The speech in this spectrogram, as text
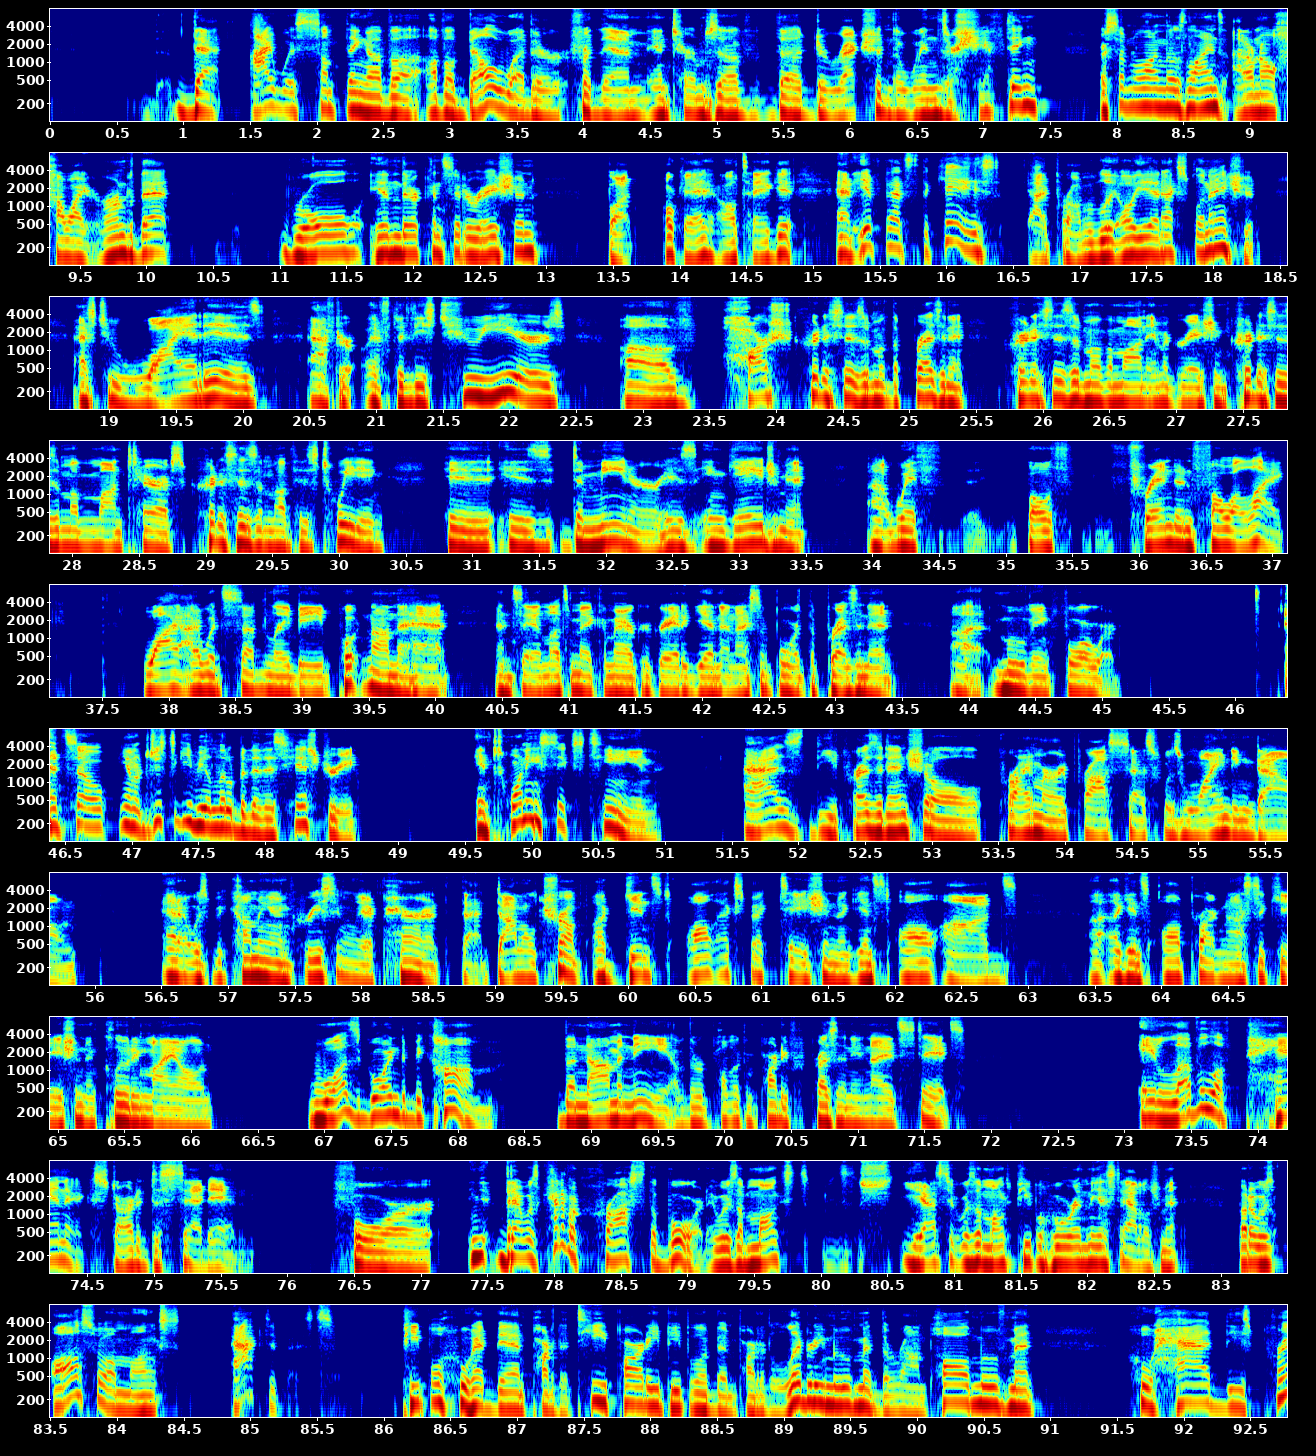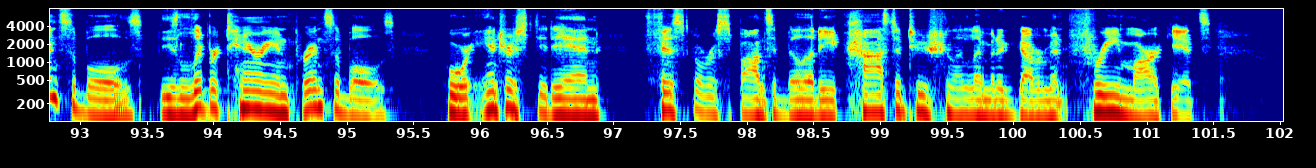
that I was something of a of a bellwether for them in terms of the direction the winds are shifting or something along those lines. I don't know how I earned that role in their consideration, but okay, I'll take it. And if that's the case, I probably owe you an explanation as to why it is after after these 2 years of harsh criticism of the president, criticism of him on immigration, criticism of him on tariffs, criticism of his tweeting, his his demeanor, his engagement uh, with both friend and foe alike, why I would suddenly be putting on the hat and saying, "Let's make America great again," and I support the president uh, moving forward. And so, you know, just to give you a little bit of this history, in 2016, as the presidential primary process was winding down and it was becoming increasingly apparent that Donald Trump, against all expectation, against all odds, uh, against all prognostication, including my own, was going to become the nominee of the Republican Party for president of the United States. A level of panic started to set in for that was kind of across the board. It was amongst, yes, it was amongst people who were in the establishment, but it was also amongst activists people who had been part of the Tea Party, people who had been part of the Liberty Movement, the Ron Paul movement, who had these principles, these libertarian principles, who were interested in fiscal responsibility, constitutionally limited government, free markets,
